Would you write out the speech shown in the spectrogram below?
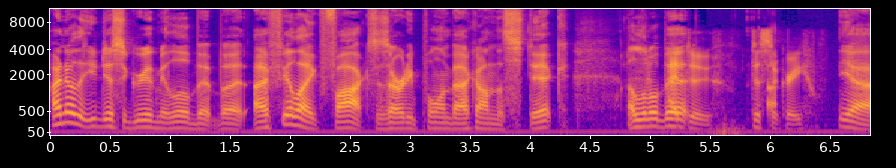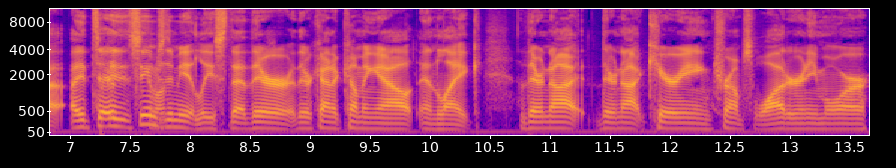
I know that you disagree with me a little bit, but I feel like Fox is already pulling back on the stick a little bit. I do disagree. Yeah, it, it seems to me at least that they're they're kind of coming out and like they're not they're not carrying Trump's water anymore.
